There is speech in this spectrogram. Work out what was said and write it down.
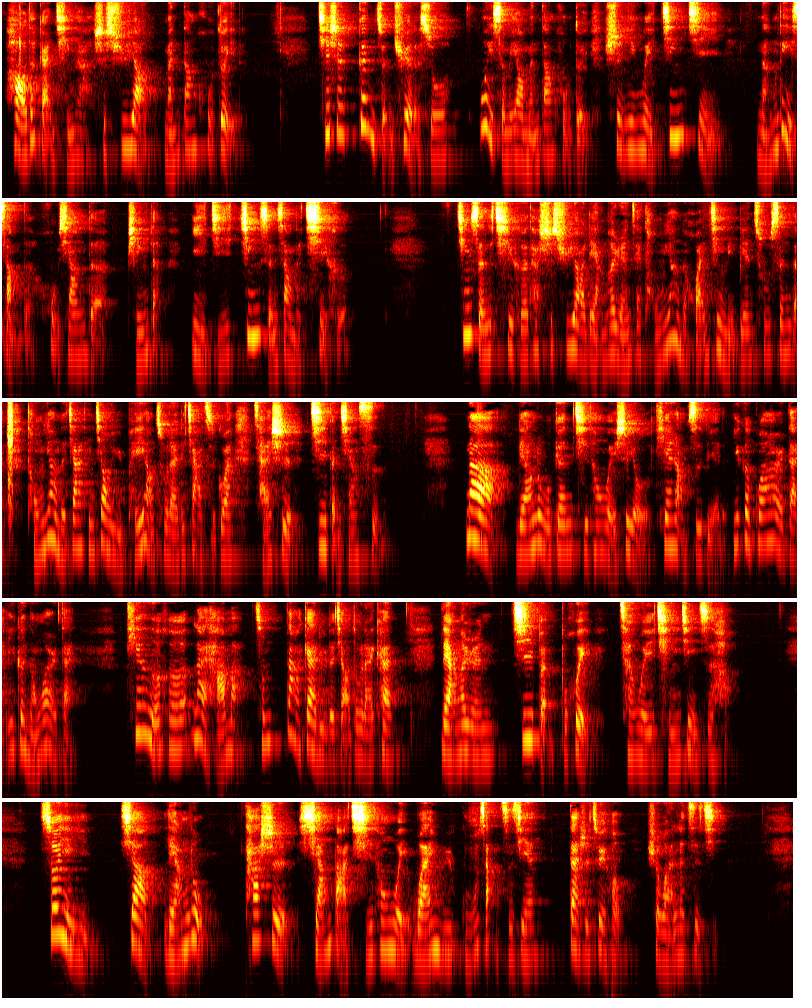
好的感情啊是需要门当户对的。其实更准确的说，为什么要门当户对？是因为经济能力上的互相的平等，以及精神上的契合。精神的契合，它是需要两个人在同样的环境里边出生的，同样的家庭教育培养出来的价值观才是基本相似。那梁璐跟祁同伟是有天壤之别的，一个官二代，一个农二代。天鹅和癞蛤蟆，从大概率的角度来看，两个人基本不会成为情境之好。所以，像梁璐，他是想把祁同伟玩于股掌之间，但是最后是玩了自己。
